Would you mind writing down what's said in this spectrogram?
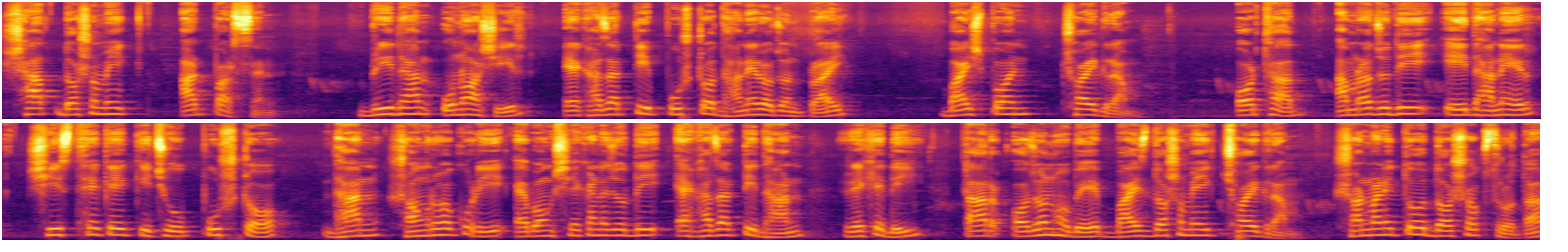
সাত দশমিক আট পার্সেন্ট। বৃধান উনআশির এক হাজারটি পুষ্ট ধানের ওজন প্রায় বাইশ পয়েন্ট ছয় গ্রাম। অর্থাৎ আমরা যদি এই ধানের শীষ থেকে কিছু পুষ্ট ধান সংগ্রহ করি এবং সেখানে যদি এক হাজারটি ধান রেখে দিই, তার ওজন হবে বাইশ দশমিক ছয় গ্রাম। সম্মানিত দর্শক শ্রোতা,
